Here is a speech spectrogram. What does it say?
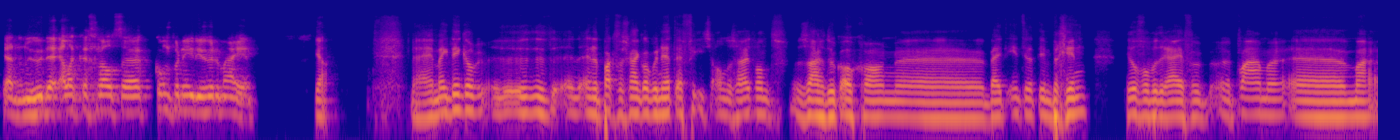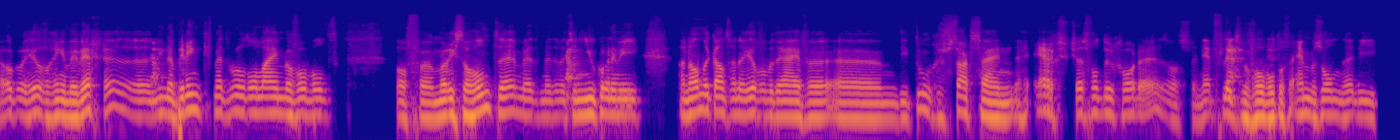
ja, dan huurde elke grote company die huurde mij in. Ja, Nee, maar ik denk ook, en het pakt waarschijnlijk ook weer net even iets anders uit, want we zagen natuurlijk ook gewoon uh, bij het internet in het begin, heel veel bedrijven uh, kwamen, maar ook heel veel gingen weer weg. Hè? Ja. Nina Brink met World Online bijvoorbeeld, of uh, Maurice de Hond hè, met, met, met zijn New Economy. Aan de andere kant zijn er heel veel bedrijven uh, die toen gestart zijn, erg succesvol natuurlijk geworden. Hè, zoals Netflix ja. bijvoorbeeld of Amazon, hè, die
